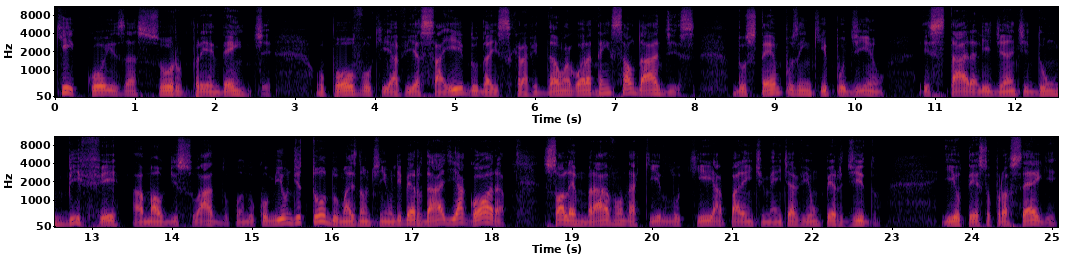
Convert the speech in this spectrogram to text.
Que coisa surpreendente! O povo que havia saído da escravidão agora tem saudades dos tempos em que podiam estar ali diante de um buffet amaldiçoado, quando comiam de tudo, mas não tinham liberdade, e agora só lembravam daquilo que aparentemente haviam perdido. E o texto prossegue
